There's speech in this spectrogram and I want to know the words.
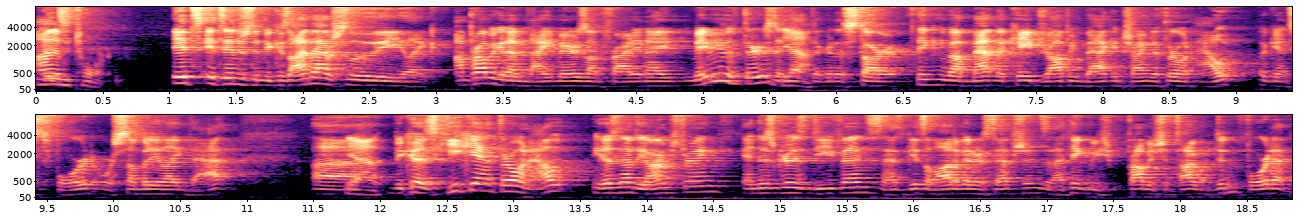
I'm torn. It's it's interesting because I'm absolutely like I'm probably gonna have nightmares on Friday night, maybe even Thursday Yeah. night. They're gonna start thinking about Matt McKay dropping back and trying to throw an out against Ford or somebody like that. Uh, Yeah. Because he can't throw an out. He doesn't have the arm strength, and this Grizz defense has, gets a lot of interceptions. And I think we should, probably should talk about. Didn't Ford have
